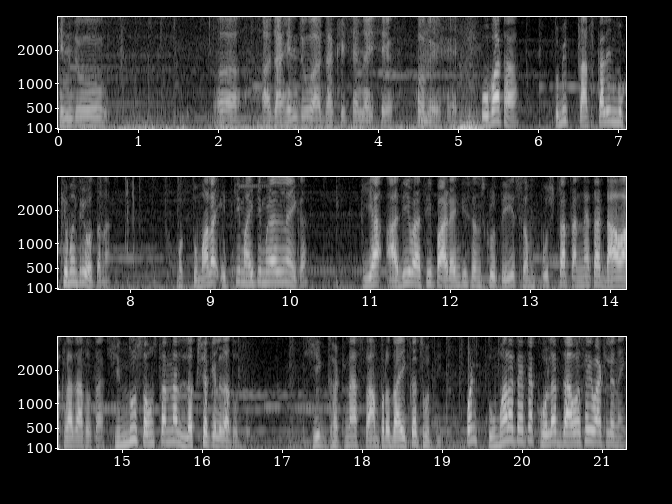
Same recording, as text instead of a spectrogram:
हिंदू आधा हिंदू आधा क्रिश्चियन ऐसे हो गए हैं। उबाटा तुम्ही तत्कालीन मुख्यमंत्री होता ना? मग तुम्हाला इतकी माहिती मिळाली नाही का? की या आदिवासी पाड्यांची संस्कृती संपुष्टात आणण्याचा डाव आखला जात होता. हिंदू संस्थांना लक्ष केलं जात होतं. ही घटना सांप्रदायिकच होती. पण तुम्हाला त्याच्या खोलात जावंसही वाटलं नाही.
